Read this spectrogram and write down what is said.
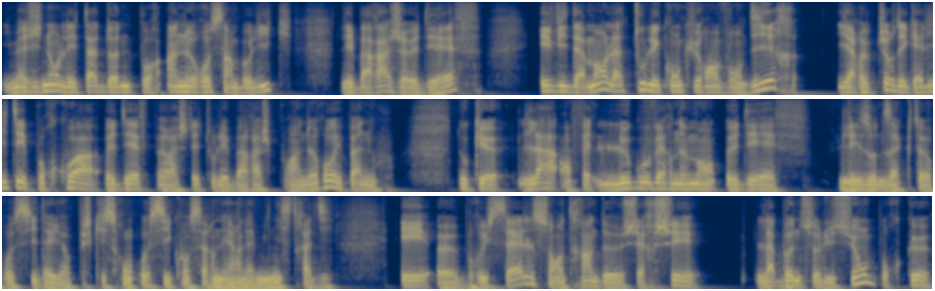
Imaginons l'État donne pour un euro symbolique les barrages à EDF. Évidemment, là, tous les concurrents vont dire il y a rupture d'égalité. Pourquoi EDF peut racheter tous les barrages pour un euro et pas nous? Donc euh, là, en fait, le gouvernement EDF, les autres acteurs aussi d'ailleurs, puisqu'ils seront aussi concernés, hein, la ministre a dit, et euh, Bruxelles sont en train de chercher la bonne solution pour que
